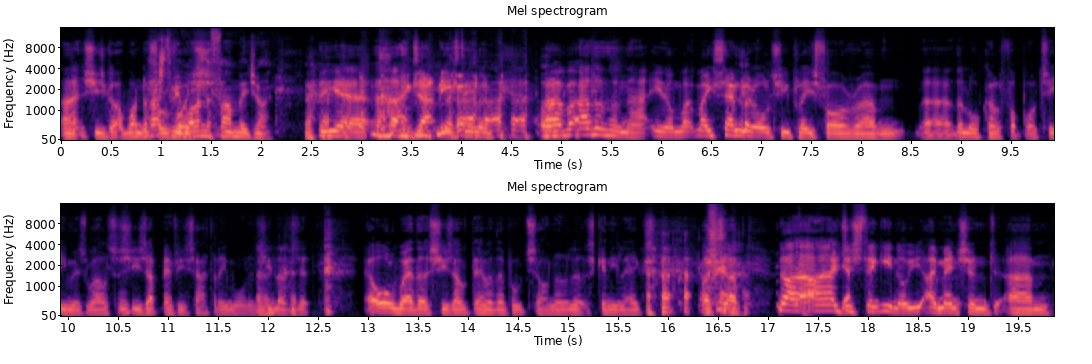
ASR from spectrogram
Uh, she's got a wonderful has to be voice. one in the family, John. yeah, exactly, Stephen. Uh, but other than that, you know, my, my seven-year-old she plays for um, uh, the local football team as well, so she's up every Saturday morning. She loves it. All weather, she's out there with her boots on and her little skinny legs. But uh, no, I, I just think you know, I mentioned. Um,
